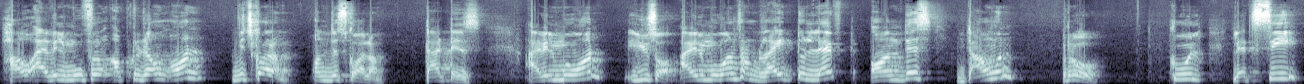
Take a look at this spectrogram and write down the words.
how I will move from up to down on which column on this column that is I will move on you saw I will move on from right to left on this down row cool let's see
